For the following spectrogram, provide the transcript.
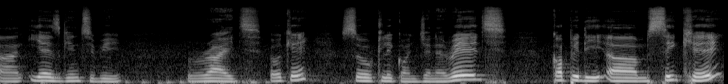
and here is going to be right okay? So click on generate copy the um, ck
